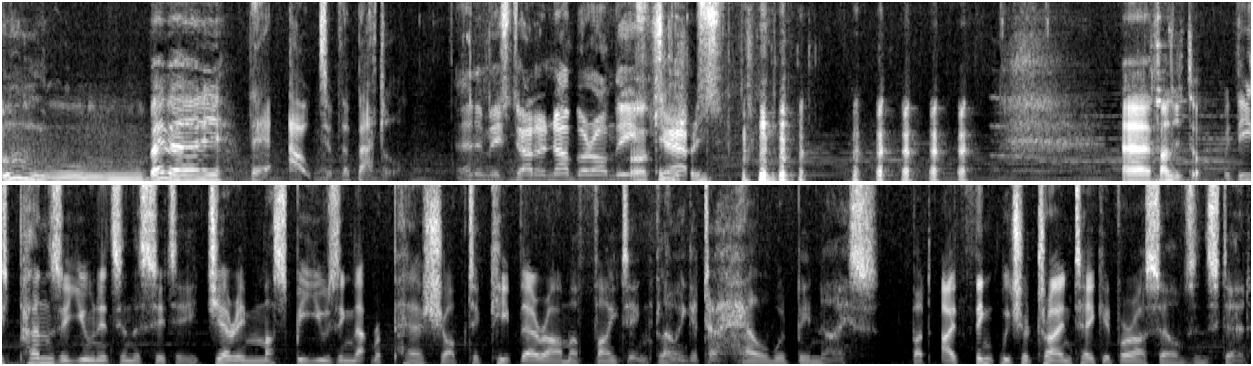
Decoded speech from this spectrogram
Ouh, bye bye. They're out of the battle. Enemy's done a number on these Ok, chaps. joli. Euh, fin du tour. With these panzer units in the city, Jerry must be using that repair shop to keep their armor fighting. Blowing it to hell would be nice. But I think we should try and take it for ourselves instead.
